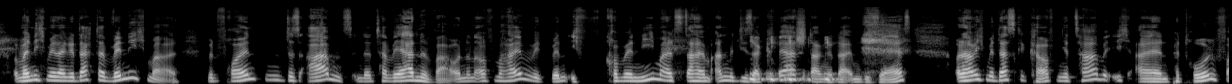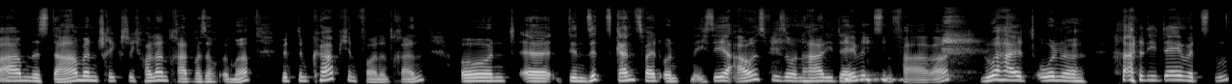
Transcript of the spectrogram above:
und wenn ich mir dann gedacht habe, wenn ich mal mit Freunden des Abends in der Taverne war und dann auf dem Heimweg bin, ich komme ja niemals daheim an mit dieser Querstange da im Gesäß. Und habe ich mir das gekauft und jetzt habe ich ein petrolfarbenes Damen, Schrägstrich Hollandrad, was auch immer, mit einem Körbchen vorne dran und äh, den Sitz ganz weit unten. Ich sehe aus wie so ein Harley Davidson Fahrer, nur halt ohne Harley Davidson.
